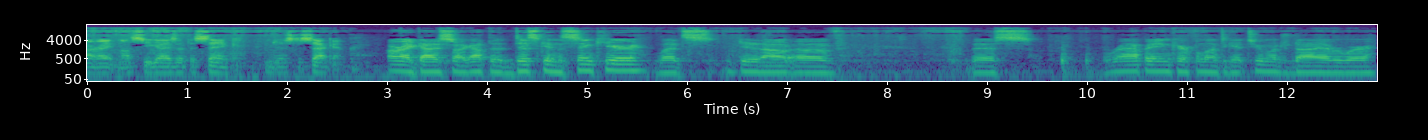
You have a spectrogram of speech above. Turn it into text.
All right, and I'll see you guys at the sink in just a second. All right, guys, so I got the disc in the sink here. Let's get it out of this wrapping. Careful not to get too much dye everywhere.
